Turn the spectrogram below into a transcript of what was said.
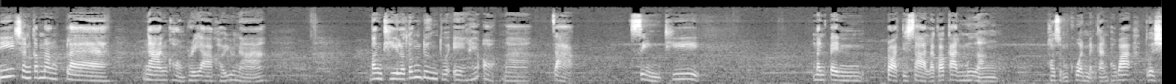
นี่ฉันกำลังแปลงานของภรรยาเขาอยู่นะ บางทีเราต้องดึงตัวเองให้ออกมาจากสิ่งที่มันเป็นประวัติศาสตร์แล้วก็การเมือง พอสมควรเหมือนกัน เพราะว่าตัวเช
